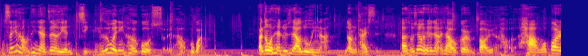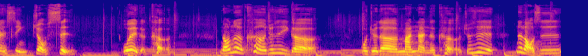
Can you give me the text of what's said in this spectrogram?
我声音好像听起来真的有点紧，可是我已经喝过水。好，不管，反正我现在就是要录音啦。那我们开始。呃，首先我先讲一下我个人抱怨好了。好，我抱怨的事情就是我有一个课，然后那个课呢就是一个我觉得蛮难的课，就是。那老师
